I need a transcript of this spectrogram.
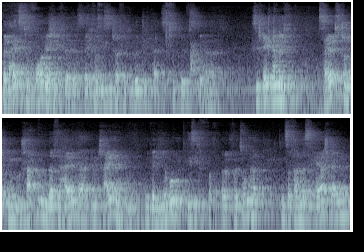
bereits zur Vorgeschichte des technowissenschaftlichen Wirklichkeitszugriffs gehört. Sie steht nämlich selbst schon im Schatten der für Heidegger entscheidenden Nivellierung, die sich äh, vollzogen hat, insofern das Herstellen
